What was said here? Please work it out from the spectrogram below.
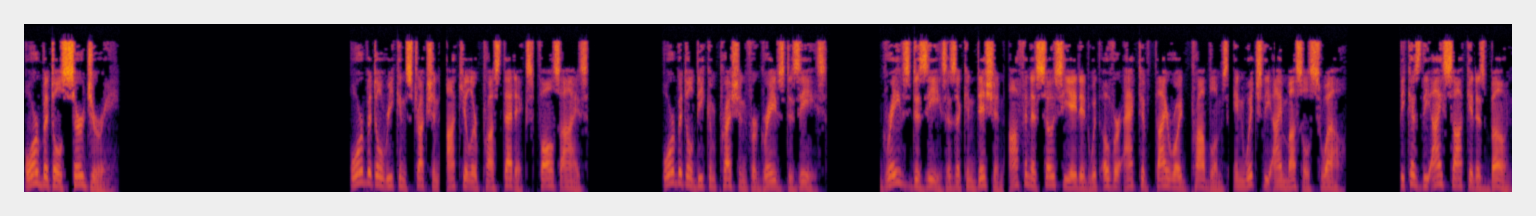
Orbital surgery Orbital reconstruction, ocular prosthetics false eyes Orbital decompression for Graves' disease Graves' disease is a condition often associated with overactive thyroid problems in which the eye muscles swell. Because the eye socket is bone,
